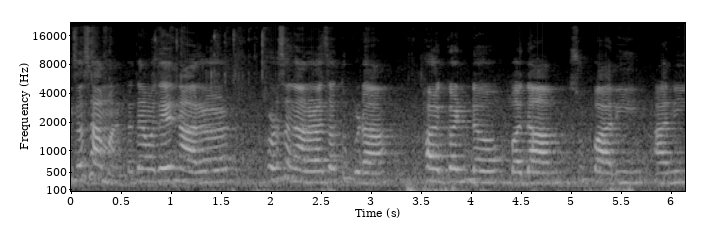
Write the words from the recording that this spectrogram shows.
ओटीचं सामान. तर त्यामध्ये नारळ थोडासा नारळाचा तुकडा हळकंड बदाम सुपारी आणि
